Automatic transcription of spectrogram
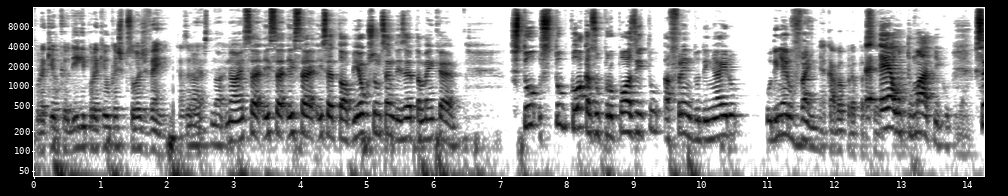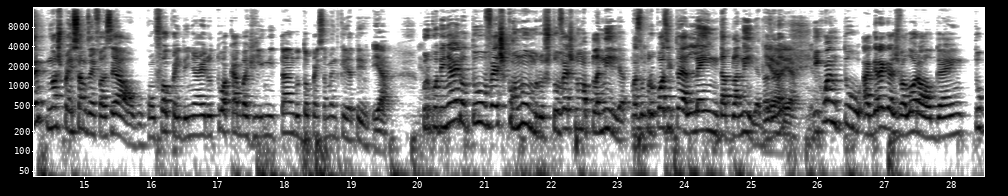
por aquilo que eu digo e por aquilo que as pessoas veem. Estás a ver? Nice, nice. Não, isso é, isso, é, isso, é, isso é top. E eu costumo sempre dizer também que é, se tu, se tu colocas o propósito à frente do dinheiro, o dinheiro vem. Acaba por aparecer. É, é automático. Sempre que nós pensamos em fazer algo com foco em dinheiro, tu acabas limitando o teu pensamento criativo. Yeah. Yeah. Porque o dinheiro tu vês com números, tu vês numa planilha, mas o propósito é além da planilha, tá yeah. E quando tu agregas valor a alguém, tu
